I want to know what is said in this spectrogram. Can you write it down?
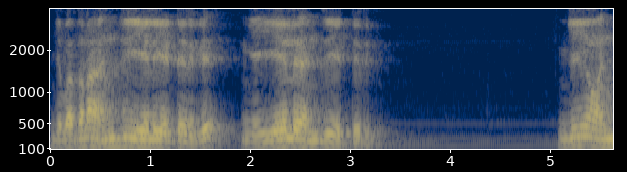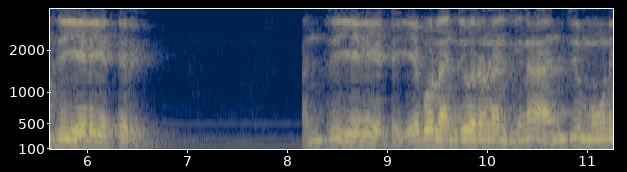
இங்கே பார்த்தோன்னா அஞ்சு ஏழு எட்டு இருக்குது இங்கே ஏழு அஞ்சு எட்டு இருக்குது இங்கேயும் அஞ்சு ஏழு எட்டு இருக்குது அஞ்சு ஏழு எட்டு. ஏ போர்டில் அஞ்சு வரும்னு நினச்சிங்கன்னா அஞ்சு மூணு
